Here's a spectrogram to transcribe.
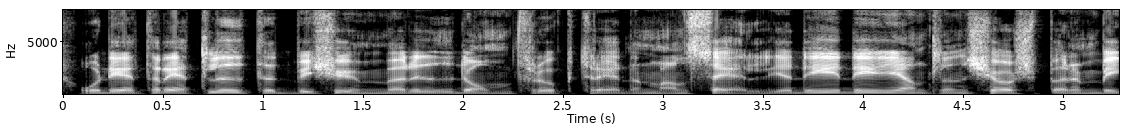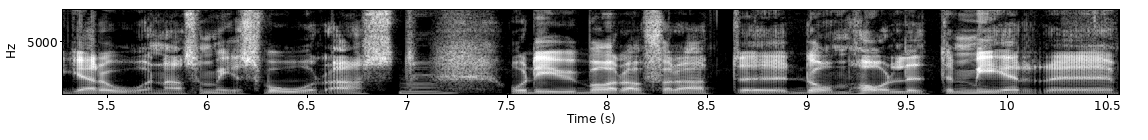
Och det är ett rätt litet bekymmer i de fruktträden man säljer. Det är, det är egentligen körsbären bigarona som är svårast. Och det är ju bara för att eh, de har lite mer eh,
